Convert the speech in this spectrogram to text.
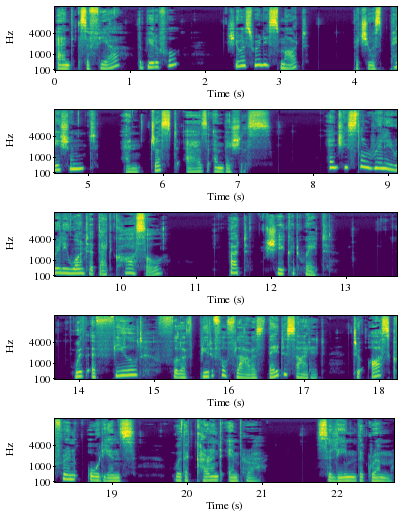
And Sophia, the beautiful, she was really smart, but she was patient and just as ambitious. And she still really, really wanted that castle, but she could wait. With a field full of beautiful flowers, they decided to ask for an audience with the current emperor, Selim the Grim.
